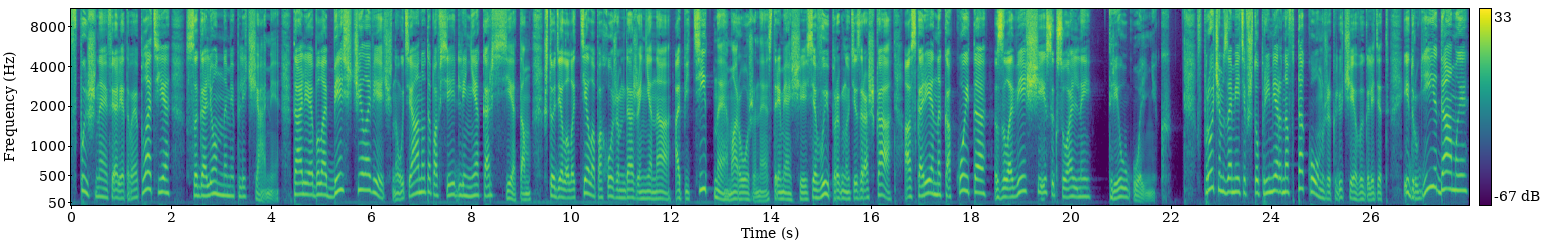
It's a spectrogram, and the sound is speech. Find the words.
в пышное фиолетовое платье с оголенными плечами. Талия была бесчеловечно утянута по всей длине корсетом, что делало тело похожим даже не на аппетитное мороженое, стремящееся выпрыгнуть из рожка, а скорее на какой-то зловещий сексуальный треугольник. Впрочем, заметив, что примерно в таком же ключе выглядят и другие дамы,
